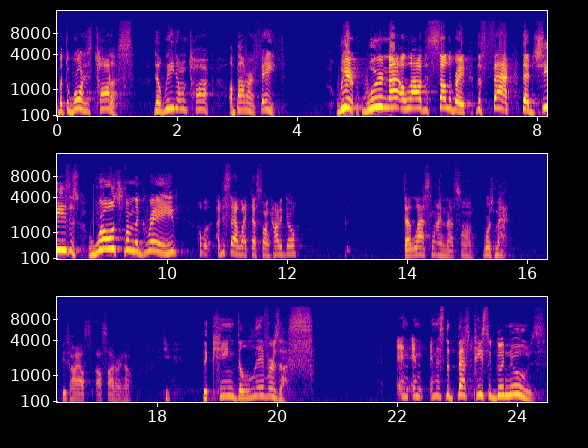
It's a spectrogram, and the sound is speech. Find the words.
But the world has taught us that we don't talk about our faith. We're, we're not allowed to celebrate the fact that Jesus rose from the grave. I just said I like that song. How'd it go? That last line in that song, where's Matt? He's high outside right now. He, the king delivers us. And, and, and it's the best piece of good news.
